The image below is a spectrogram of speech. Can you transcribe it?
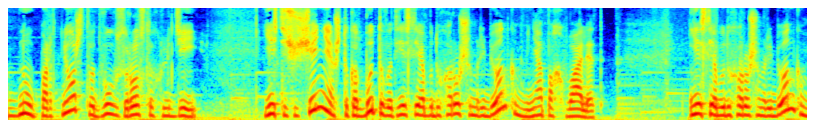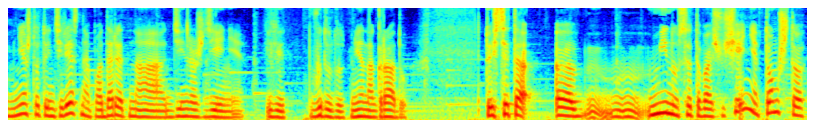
ну, партнерства двух взрослых людей. Есть ощущение, что как будто вот если я буду хорошим ребенком, меня похвалят. Если я буду хорошим ребенком, мне что-то интересное подарят на день рождения или выдадут мне награду. То есть это э, минус этого ощущения в том, что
